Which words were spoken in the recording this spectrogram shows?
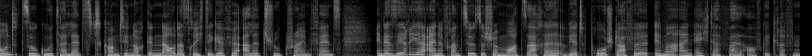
Und zu guter Letzt kommt hier noch genau das Richtige für alle True Crime Fans. In der Serie Eine französische Mordsache wird pro Staffel immer ein echter Fall aufgegriffen.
